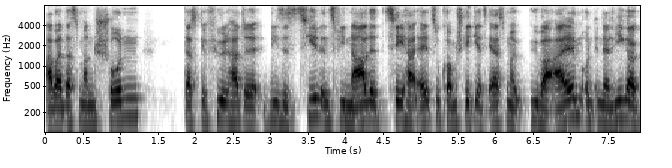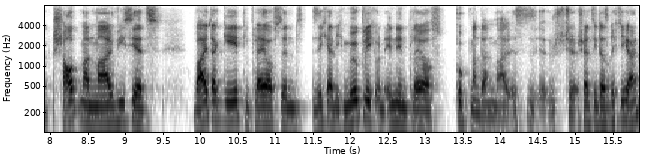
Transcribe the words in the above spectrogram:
aber dass man schon das Gefühl hatte, dieses Ziel ins Finale CHL zu kommen, steht jetzt erstmal über allem und in der Liga schaut man mal, wie es jetzt weitergeht. Die Playoffs sind sicherlich möglich und in den Playoffs guckt man dann mal. Ist, schätze ich das richtig ein?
